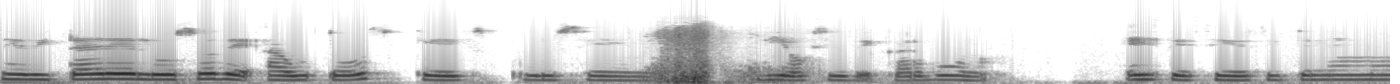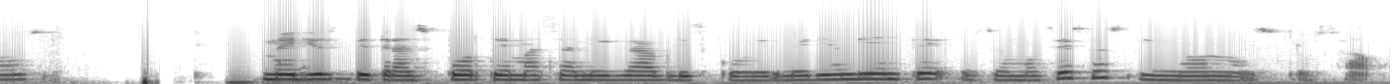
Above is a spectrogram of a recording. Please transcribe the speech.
Evitar el uso de autos que expulsen dióxido de carbono. Es decir, si tenemos medios de transporte más amigables con el medio ambiente, usemos esos y no nuestros autos.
